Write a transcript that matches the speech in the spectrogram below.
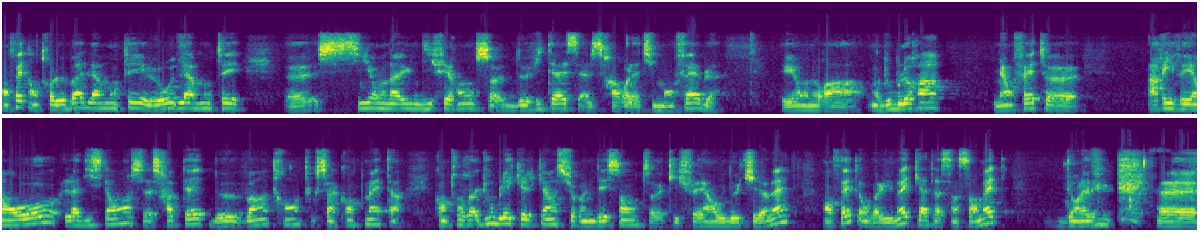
En fait, entre le bas de la montée et le haut de la montée, euh, si on a une différence de vitesse, elle sera relativement faible et on, aura, on doublera. Mais en fait, euh, arrivé en haut, la distance sera peut-être de 20, 30 ou 50 mètres. Quand on va doubler quelqu'un sur une descente qui fait 1 ou 2 km, en fait, on va lui mettre 4 à 500 mètres dans la vue. Euh,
